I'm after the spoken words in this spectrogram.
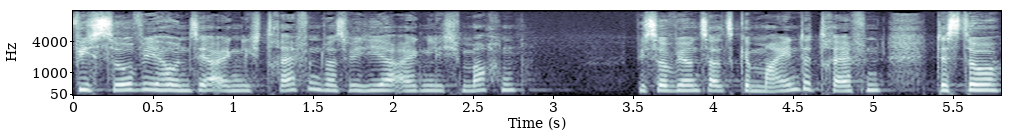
wieso wir uns hier eigentlich treffen, was wir hier eigentlich machen, wieso wir uns als Gemeinde treffen, desto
